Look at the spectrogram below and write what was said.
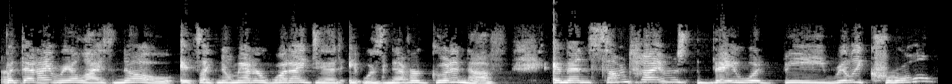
But then I realized, no, it's like no matter what I did, it was never good enough. And then sometimes they would be really cruel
